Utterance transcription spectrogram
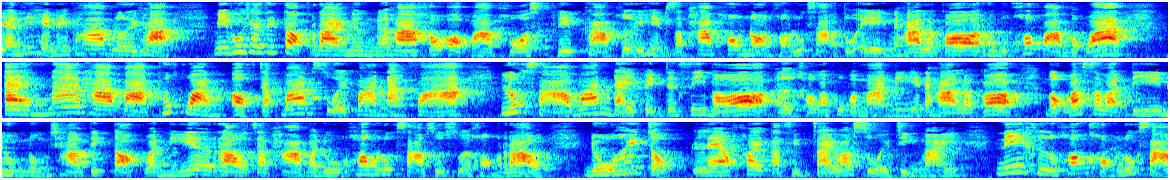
อย่างที่เห็นในภาพเลยค่ะ มีผู้ใช้ TikTok รายหนึ่งนะคะเขาออกมาโพสต์คลิปค่ะเผยเห็นสภาพห้องนอนของลูกสาวตัวเองนะคะ แล้วก็ระบุข้อความบอกว่า แต่งหน้าทาปากทุกวันออกจากบ้านสวยปานนางฟ้า ลูกสาวบ้านใดเป็นจังซี่บอเออเขาก็พูดประมาณนี้นะคะ แล้วก็บอกว่าสวัสดีหนุ่มๆชาว t ิ k t o k วันนี้เราจะพามาดูห้องลูกสาวสุดสวยของเรา ดูให้จบแล้วค่อยตัดสินใจว่าสวยจริงไหมนี่คือห้องของลูกสาว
